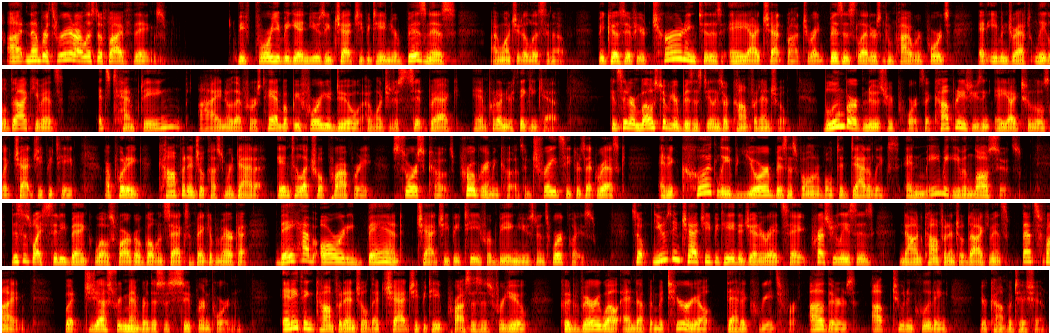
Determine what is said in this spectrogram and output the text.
Uh, number three on our list of five things. Before you begin using ChatGPT in your business, I want you to listen up. Because if you're turning to this AI chatbot to write business letters, compile reports, and even draft legal documents, it's tempting. I know that firsthand. But before you do, I want you to sit back and put on your thinking cap. Consider most of your business dealings are confidential. Bloomberg News reports that companies using AI tools like ChatGPT are putting confidential customer data, intellectual property, source codes, programming codes, and trade secrets at risk. And it could leave your business vulnerable to data leaks and maybe even lawsuits. This is why Citibank, Wells Fargo, Goldman Sachs, and Bank of America, they have already banned ChatGPT from being used in its workplace. So, using ChatGPT to generate, say, press releases, non confidential documents, that's fine. But just remember this is super important. Anything confidential that ChatGPT processes for you could very well end up in material that it creates for others, up to and including your competition.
